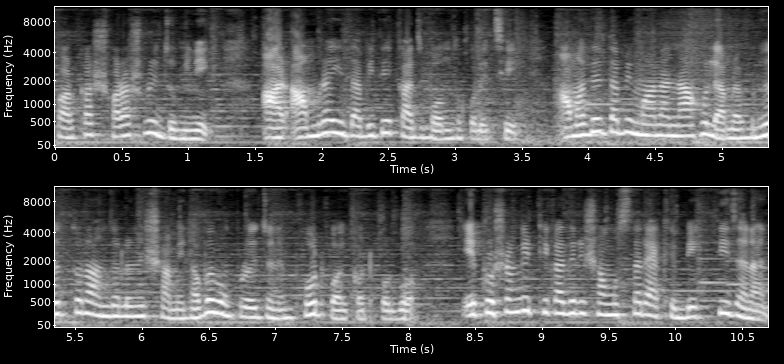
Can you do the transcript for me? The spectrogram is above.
সরকার সরাসরি জমি নিক। আর আমরা এই দাবিতে কাজ বন্ধ করেছি। আমাদের দাবি মানা না হলে আমরা বৃহত্তর আন্দোলনে সামিল হব এবং প্রয়োজনে ভোট বয়কট করব। এ প্রসঙ্গে ঠিকাদারি সংস্থার এক ব্যক্তি জানান,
